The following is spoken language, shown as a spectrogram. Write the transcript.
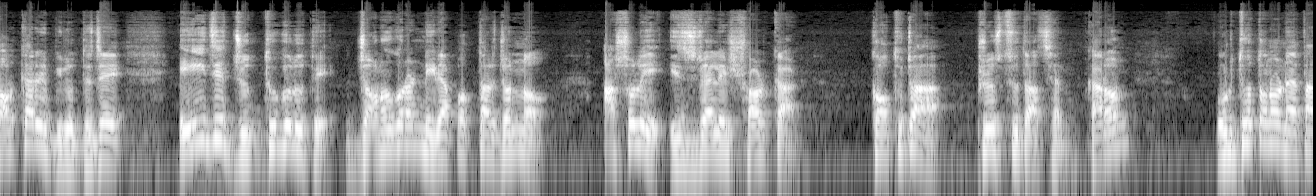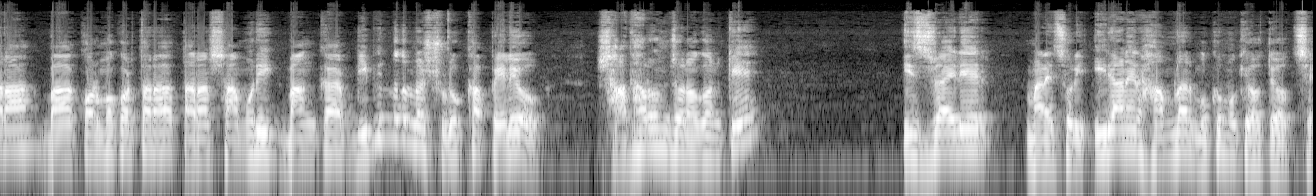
সরকারের বিরুদ্ধে যে এই যে যুদ্ধগুলোতে জনগণের নিরাপত্তার জন্য আসলে ইসরায়েলের সরকার কতটা প্রস্তুত আছেন। কারণ ঊর্ধ্বতন নেতারা বা কর্মকর্তারা, তারা সামরিক বাংকার, বিভিন্ন ধরনের সুরক্ষা পেলেও সাধারণ জনগণকে ইসরায়েলের মানে সরি, ইরানের হামলার মুখোমুখি হতে হচ্ছে।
